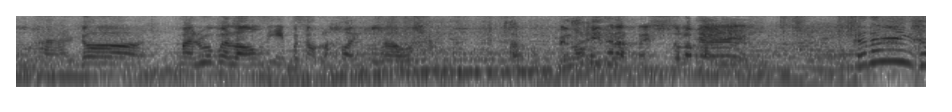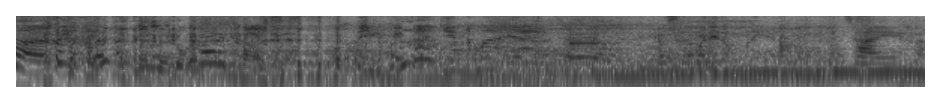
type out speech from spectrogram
มค่ะ ก็มาร่วมกันร้องเพลงประกอบละครของเราค่ะ ครับผมเป็นร้องเพลงถนัดไหมสำหรับใหม่เองก็ได้ค่ะ ดูก็ได้ค่ะปกติเพลงกินน้ำใหม่อะก็ใช่วันนี้ต้องเปลี่ยนใช่ค่ะ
